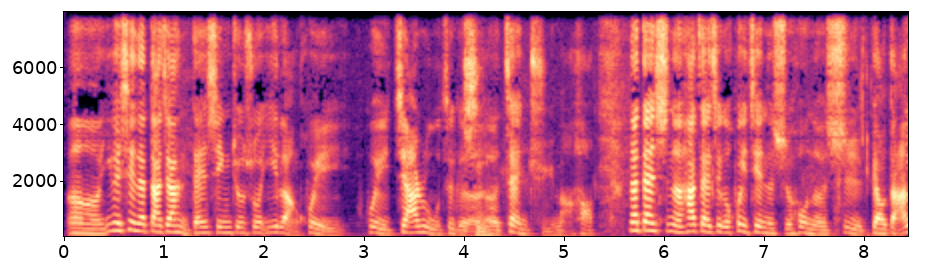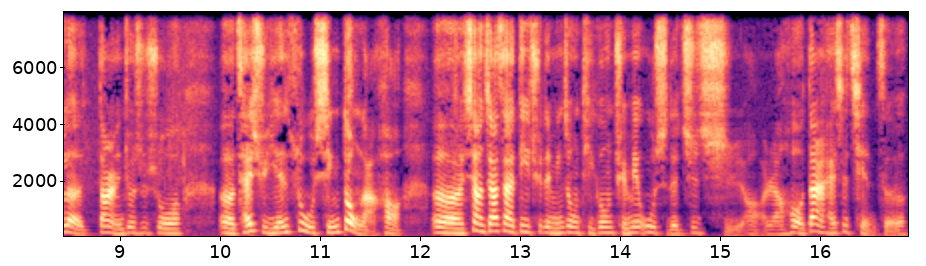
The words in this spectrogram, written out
呃，因为现在大家很担心，就是说伊朗会会加入这个呃战局嘛，哈，那但是呢，他在这个会见的时候呢，是表达了，当然就是说。呃，采取严肃行动啦，哈，呃，向加萨地区的民众提供全面务实的支持啊，然后当然还是谴责，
